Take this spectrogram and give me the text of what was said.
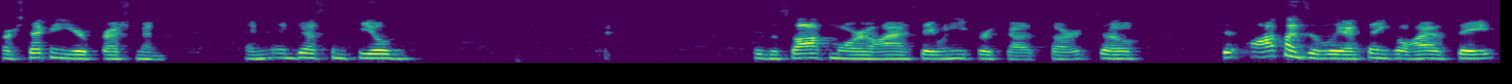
are second year freshmen. And, and Justin Fields was a sophomore at Ohio State when he first got a start. So offensively, I think Ohio State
